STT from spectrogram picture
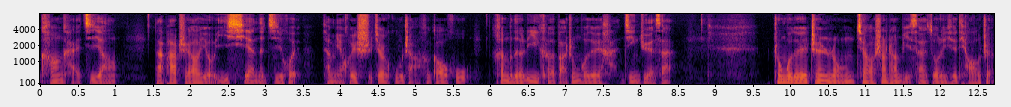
慷慨激昂，哪怕只要有一线的机会，他们也会使劲鼓掌和高呼，恨不得立刻把中国队喊进决赛。中国队阵容较上场比赛做了一些调整，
